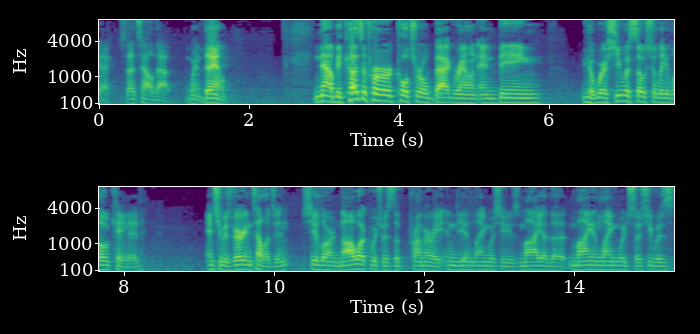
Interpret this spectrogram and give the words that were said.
Okay, so that's how that went down. Now, because of her cultural background and being, you know, where she was socially located, and she was very intelligent, she learned Nahuatl, which was the primary Indian language. She used Maya, the Mayan language, so she was,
